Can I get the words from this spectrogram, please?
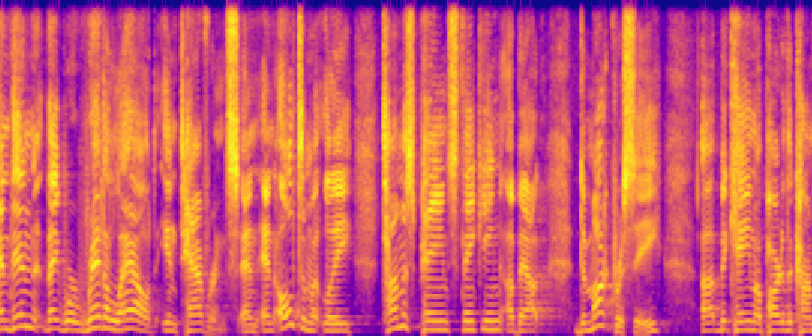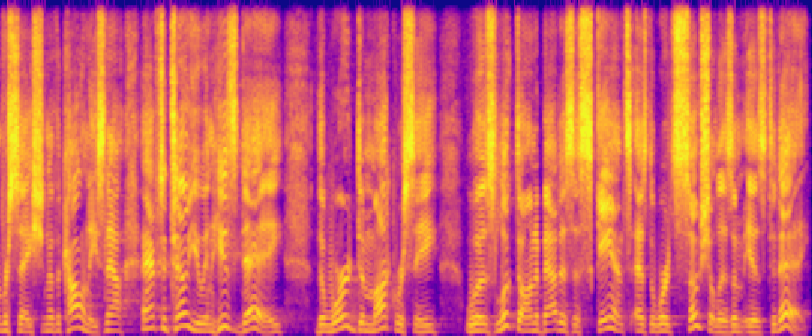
and then they were read aloud in taverns. And, and ultimately, Thomas Paine's thinking about democracy uh, became a part of the conversation of the colonies. Now, I have to tell you, in his day, the word democracy was looked on about as askance as the word socialism is today.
